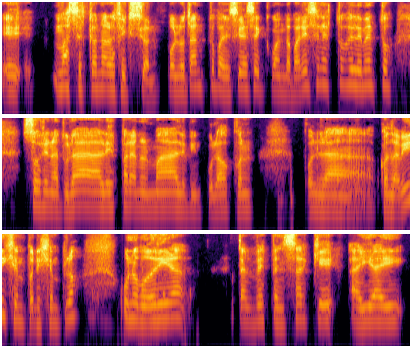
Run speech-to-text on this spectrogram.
eh, más cercano a la ficción. Por lo tanto, pareciera ser que cuando aparecen estos elementos sobrenaturales, paranormales, vinculados con, con la, con la Virgen, por ejemplo, uno podría tal vez pensar que ahí hay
